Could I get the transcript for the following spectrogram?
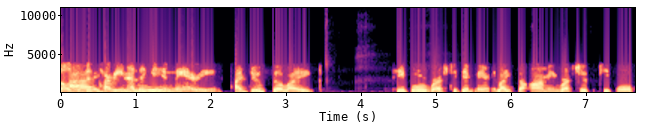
soldiers I just hurrying up and getting married. I do feel like people rush to get married. Like the army rushes people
